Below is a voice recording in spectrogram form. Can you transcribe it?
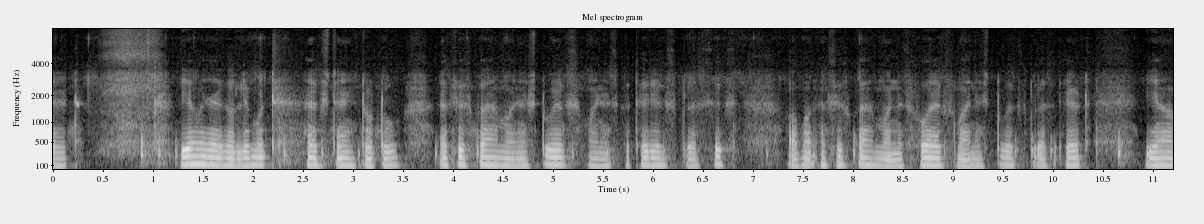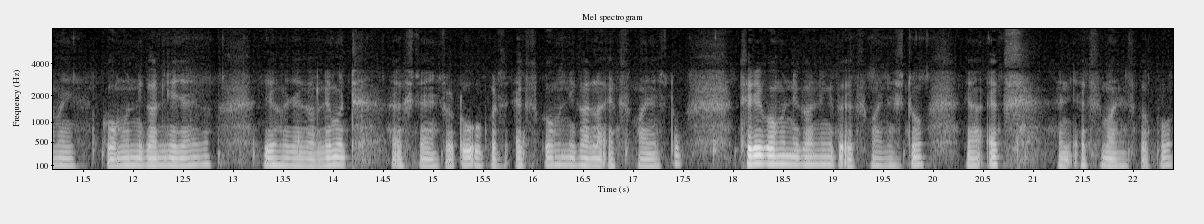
eight, ये हो जाएगा limit x tends to two x square minus two x minus का three x plus six upon x square minus four x minus two x plus eight यहाँ में कॉमन निकाल लिया जाएगा। ये हो जाएगा limit x tends to two ऊपर से एक्स कॉमन निकाला x minus two. Three common निकालेंगे तो एक्स माइनस टू, यहाँ एक्स यानी एक्स माइनस का फोर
